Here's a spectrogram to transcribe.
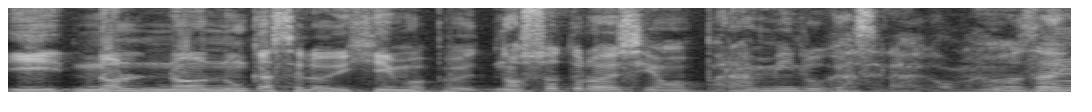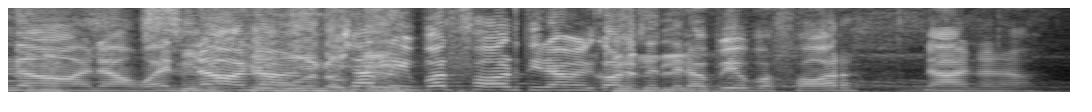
y no, no, nunca se lo dijimos, pero nosotros decíamos, para mí Lucas se la come. No, no, bueno, no, no. Charlie, por favor, tirame el corte, te lo pido, por favor. No, no, no.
